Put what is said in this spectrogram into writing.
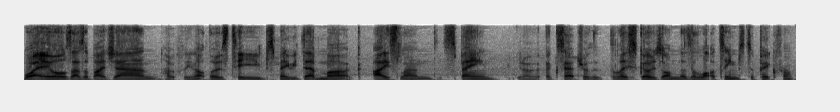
wales azerbaijan hopefully not those teams maybe denmark iceland spain you know etc the, the list goes on there's a lot of teams to pick from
